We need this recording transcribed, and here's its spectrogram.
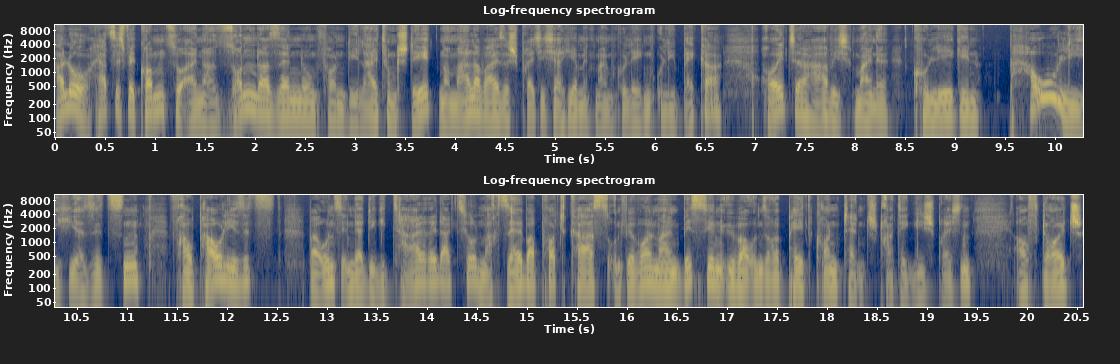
Hallo, herzlich willkommen zu einer Sondersendung von Die Leitung steht. Normalerweise spreche ich ja hier mit meinem Kollegen Uli Becker. Heute habe ich meine Kollegin Pauli hier sitzen. Frau Pauli sitzt bei uns in der Digitalredaktion, macht selber Podcasts und wir wollen mal ein bisschen über unsere Paid-Content-Strategie sprechen. Auf Deutsch,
